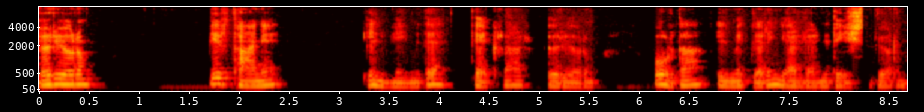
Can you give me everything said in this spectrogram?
örüyorum. Bir tane ilmeğimi de tekrar örüyorum. Burada ilmeklerin yerlerini değiştiriyorum.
